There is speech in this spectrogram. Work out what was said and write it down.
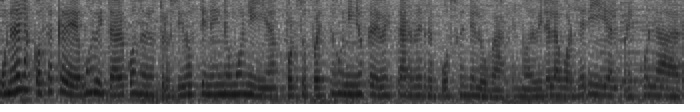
Una de las cosas que debemos evitar cuando nuestros hijos tienen neumonía, por supuesto, es un niño que debe estar de reposo en el hogar, no debe ir a la guardería, al preescolar,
